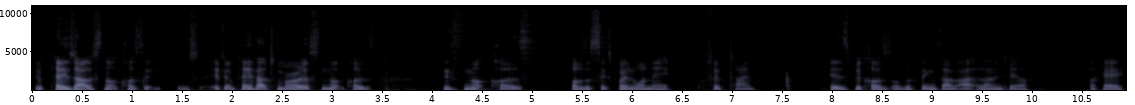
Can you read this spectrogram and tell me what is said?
If it plays out, it's not cause it. If it plays out tomorrow, it's not cause. It's not cause of the six point one eight fib time. Is because of the things I've outlined here. Okay.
